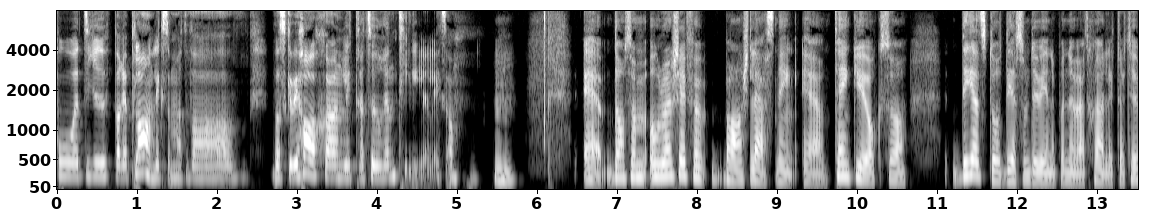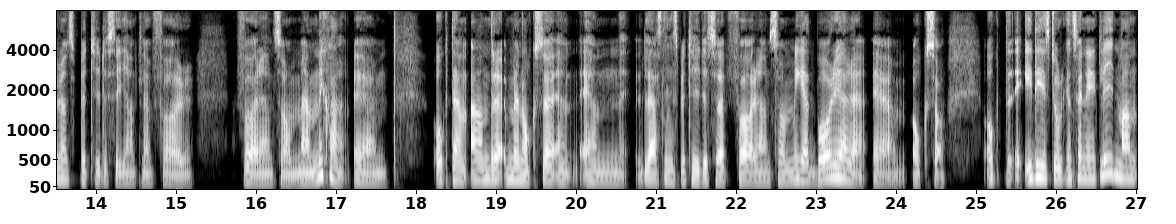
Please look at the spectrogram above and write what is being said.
på ett djupare plan, liksom, att vad, vad ska vi ha skönlitteraturen till? Liksom. Mm. mm. Eh, de som oroar sig för barns läsning eh, tänker ju också dels då det som du är inne på nu, att skönlitteraturens betydelse egentligen för, för en som människa. Eh, och den andra, men också en, en läsningens betydelse för en som medborgare eh, också. Och idéhistorikern Sven-Erik Lidman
